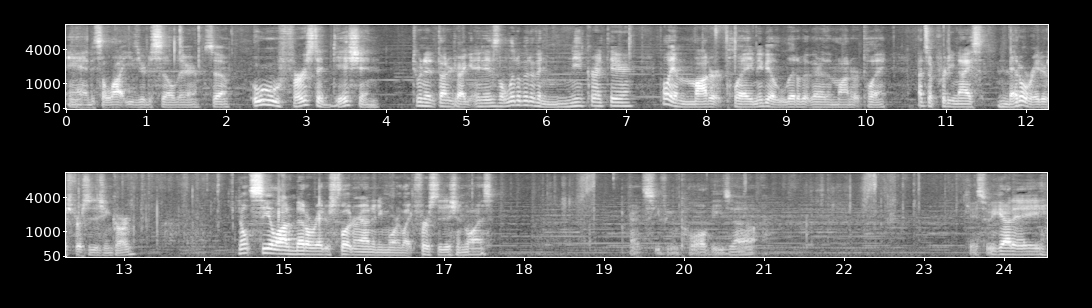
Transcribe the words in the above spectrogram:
And it's a lot easier to sell there. So, ooh, first edition. Twin-Headed Thunder Dragon. It is a little bit of a nick right there. Probably a moderate play. Maybe a little bit better than moderate play. That's a pretty nice Metal Raiders first edition card. You don't see a lot of Metal Raiders floating around anymore, like first edition wise. Alright, let's see if we can pull all these out. Okay, so we got a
